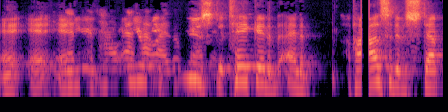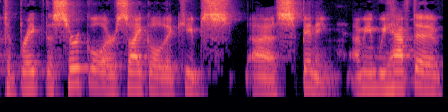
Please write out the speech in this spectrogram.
And, and, and you, how, you refuse to take a, a, positive step to break the circle or cycle that keeps uh, spinning. I mean, we have to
